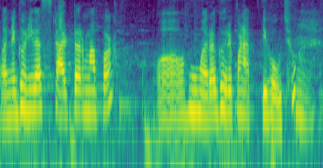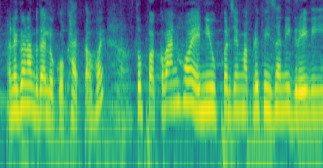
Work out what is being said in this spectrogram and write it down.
અને ઘણીવાર સ્ટાર્ટરમાં પણ હું મારા ઘરે પણ આપતી હોઉં છું. અને ઘણા બધા લોકો ખાતા હોય. તો પકવાન હોય એની ઉપર જેમ આપણે પીઝાની ગ્રેવી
